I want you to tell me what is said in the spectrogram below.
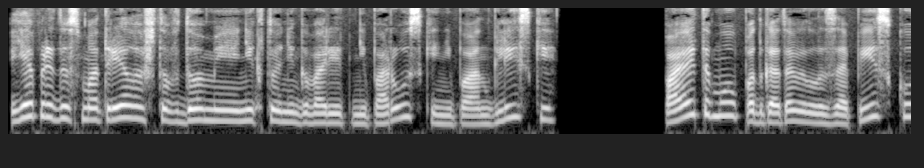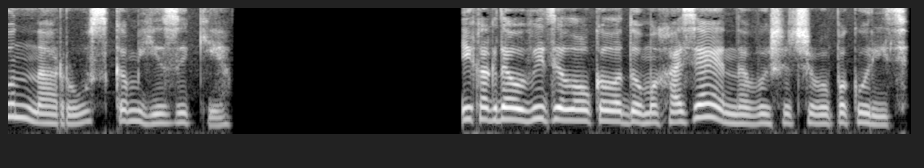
Я предусмотрела, что в доме никто не говорит ни по-русски, ни по-английски, поэтому подготовила записку на русском языке. И когда увидела около дома хозяина, вышедшего покурить,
